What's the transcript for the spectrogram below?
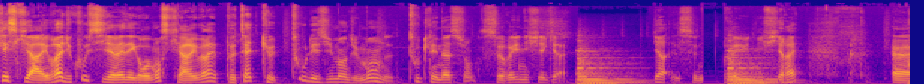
Qu'est-ce qui arriverait du coup s'il y avait des gros monstres qui arriveraient? Peut-être que tous les humains du monde, toutes les nations, se réunifieraient. Se réunifieraient. Euh,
